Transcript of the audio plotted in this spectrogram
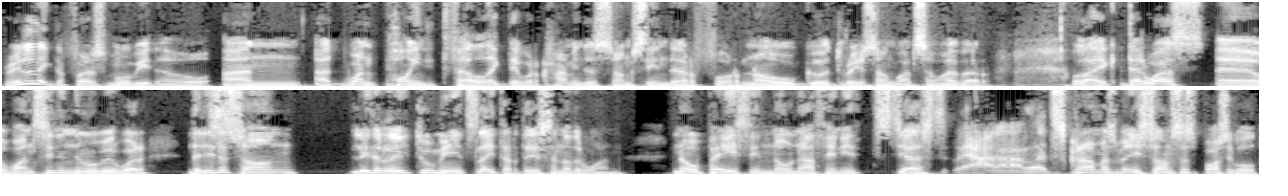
Really like the first movie though, and at one point it felt like they were cramming the songs in there for no good reason whatsoever. Like there was uh, one scene in the movie where there is a song, literally two minutes later there is another one. No pacing, no nothing. It's just ah, let's cram as many songs as possible.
